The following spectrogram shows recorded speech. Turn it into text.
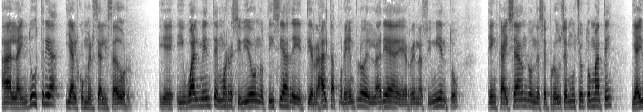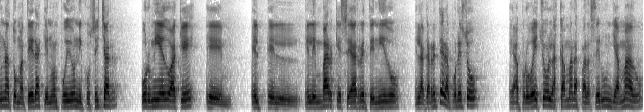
a la industria y al comercializador. igualmente hemos recibido noticias de tierras altas, por ejemplo, del área de Renacimiento, en Caizán, donde se produce mucho tomate, y hay una tomatera que no han podido ni cosechar por miedo a que eh, el, embarque sea retenido en la carretera. Por eso eh, aprovecho las cámaras para hacer un llamado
